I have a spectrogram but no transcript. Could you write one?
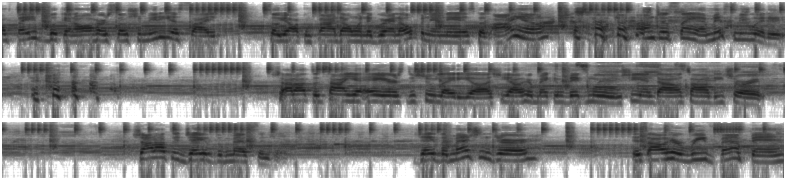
on Facebook and all her social media sites so y'all can find out when the grand opening is because I am. I'm just saying, miss me with it. Shout out to Tanya Ayers, the shoe lady, y'all. She out here making big moves. She in downtown Detroit. Shout out to Jay the Messenger. Jay the Messenger is out here revamping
